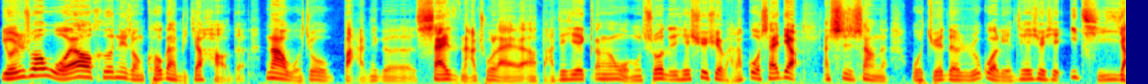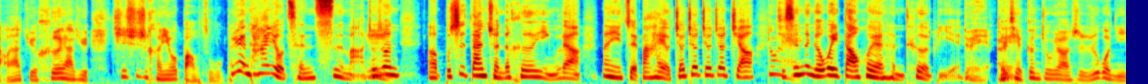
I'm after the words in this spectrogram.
有人说我要喝那种口感比较好的，那我就把那个筛子拿出来啊，把这些刚刚我们说的这些血血把它过筛掉。那事实上呢，我觉得如果连这些血血一起咬下去、喝下去，其实是很有饱足感，因为它有层次嘛。就是说，呃，不是单纯的喝饮料，那你嘴巴还有嚼嚼嚼嚼嚼，其实那个味道会很特别。对，而且更重要的是，如果你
